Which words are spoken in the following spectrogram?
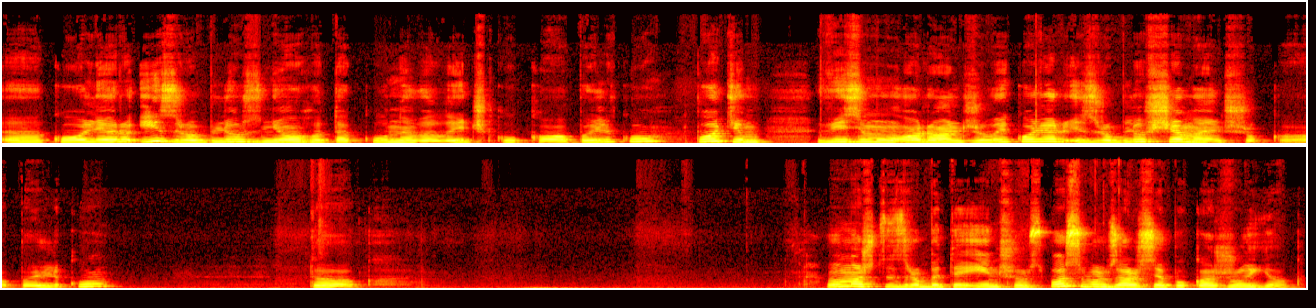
е, колір і зроблю з нього таку невеличку капельку. Потім візьму оранжевий колір і зроблю ще меншу капельку. Так. Ви можете зробити іншим способом. Зараз я покажу як.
